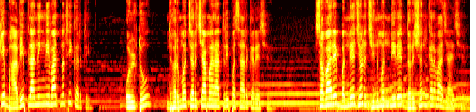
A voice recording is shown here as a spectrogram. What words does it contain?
કે ભાવિ પ્લાનિંગની વાત નથી કરતી. ઉલટું ધર્મ ચર્ચામાં રાત્રિ પસાર કરે છે. સવારે બંને જણ જીન મંદિરે દર્શન કરવા જાય છે.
